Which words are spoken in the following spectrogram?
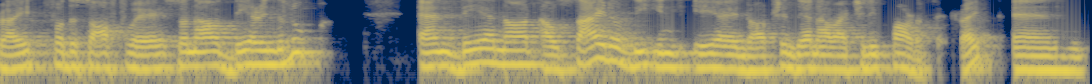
right, for the software. So now they are in the loop. And they are not outside of the AI adoption, they're now actually part of it, right? And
